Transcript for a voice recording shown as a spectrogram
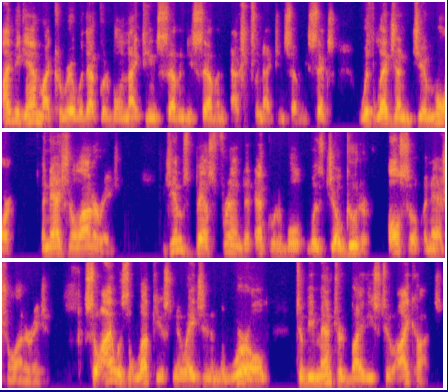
I began my career with Equitable in 1977, actually 1976, with legend Jim Moore, a national honor agent. Jim's best friend at Equitable was Joe Guder, also a national honor agent. So I was the luckiest new agent in the world to be mentored by these two icons.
